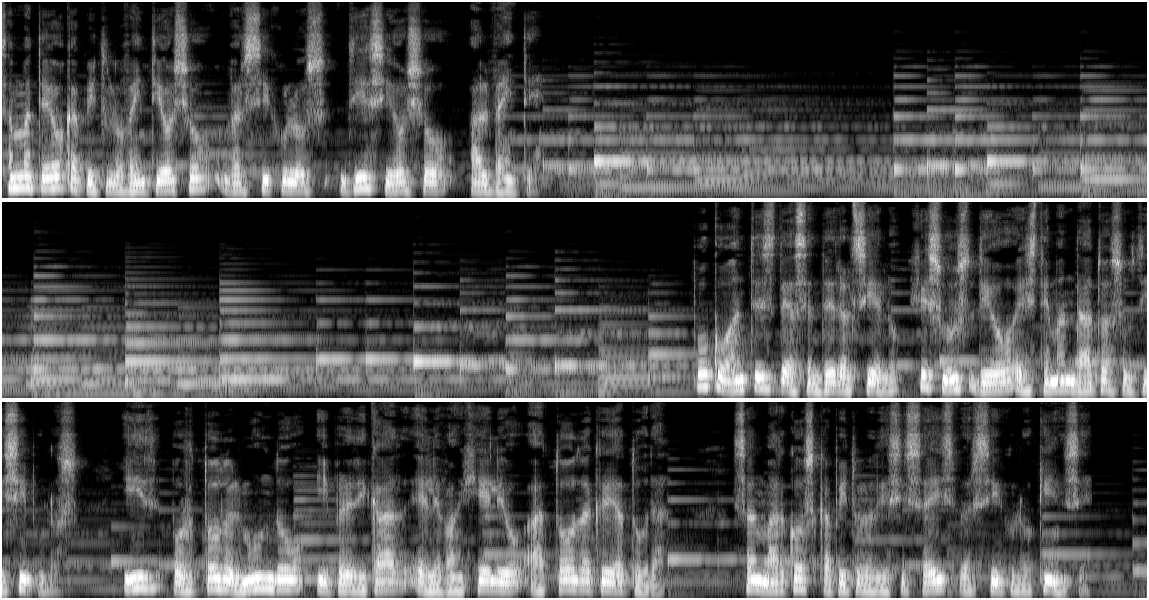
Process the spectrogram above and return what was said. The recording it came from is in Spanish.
San Mateo capítulo 28 versículos 18 al 20. Poco antes de ascender al cielo, Jesús dio este mandato a sus discípulos. Id por todo el mundo y predicad el Evangelio a toda criatura. San Marcos capítulo 16 versículo 15.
